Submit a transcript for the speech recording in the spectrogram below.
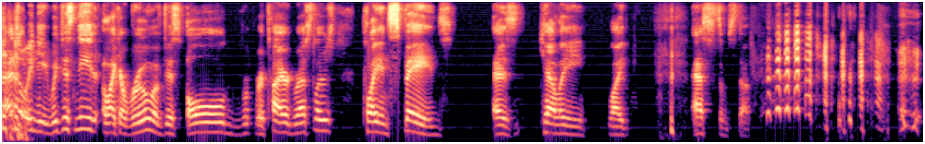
That's what we need. We just need like a room of just old r- retired wrestlers playing spades as Kelly like asks some stuff. I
